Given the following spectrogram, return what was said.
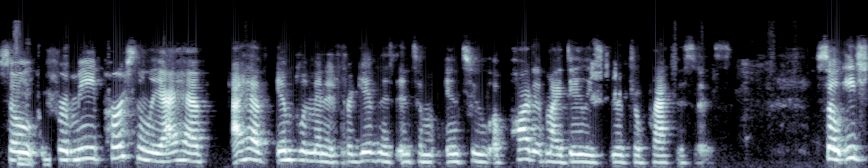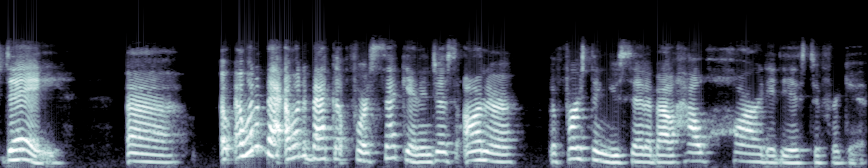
So mm-hmm. for me personally, I have I have implemented forgiveness into into a part of my daily spiritual practices. So each day, uh, I, I want to back I want to back up for a second and just honor the first thing you said about how hard it is to forgive.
